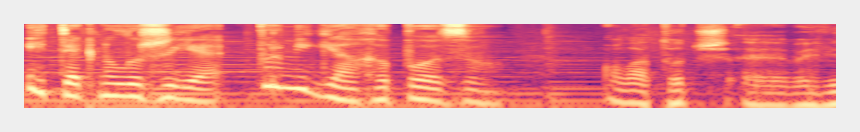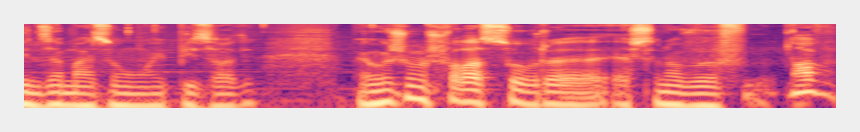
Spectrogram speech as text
e Tecnologia, por Miguel Raposo. Olá a todos, eh, bem-vindos a mais um episódio. Bem, hoje vamos falar sobre esta nova, nova,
